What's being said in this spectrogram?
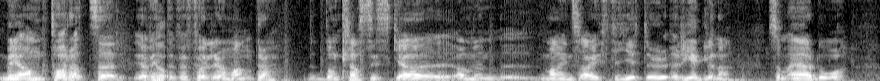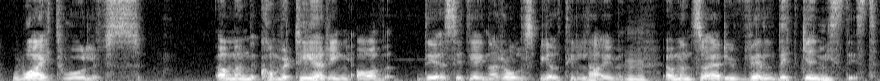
men jag antar att så här, jag vet inte, för följer de andra, de klassiska, ja men, Mind's Eye Theater-reglerna, som är då White Wolves, ja men, konvertering av det, sitt egna rollspel till live, Mm. ja men så är det ju väldigt gamistiskt.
